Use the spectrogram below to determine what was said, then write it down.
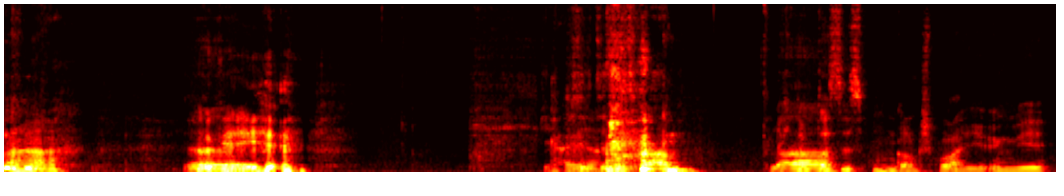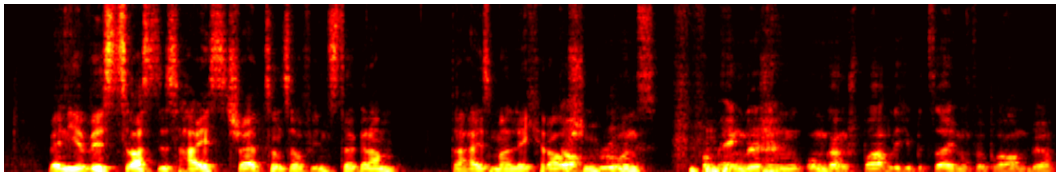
Ah, Ähm, okay. Ja, Keine sieht das jetzt haben. Ich glaube, das ist umgangssprachlich irgendwie. Wenn ihr wisst, was das heißt, schreibt uns auf Instagram. Da heißen wir Doch, Lechrauschen. Bruins vom Englischen umgangssprachliche Bezeichnung für Braunbär.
